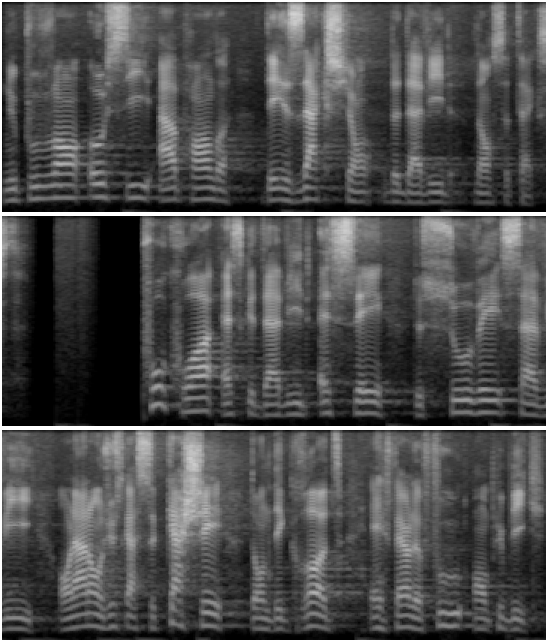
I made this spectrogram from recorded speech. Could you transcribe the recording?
nous pouvons aussi apprendre des actions de David dans ce texte. Pourquoi est-ce que David essaie de sauver sa vie en allant jusqu'à se cacher dans des grottes et faire le fou en public?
